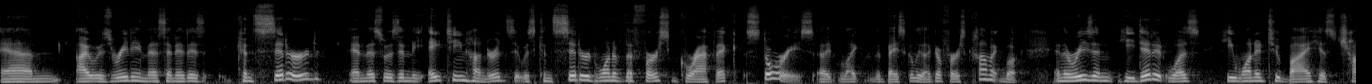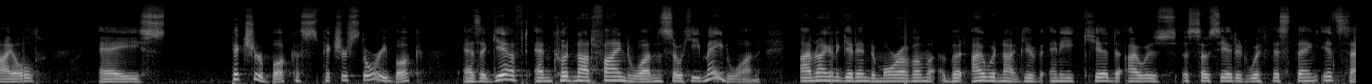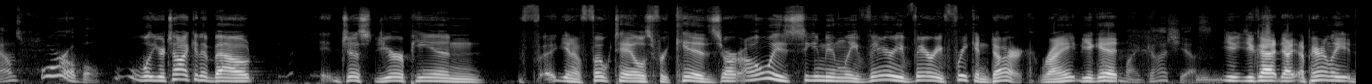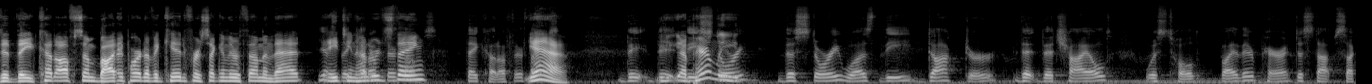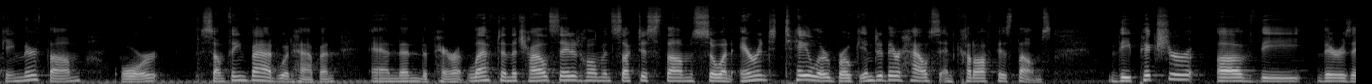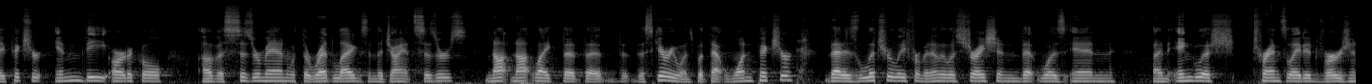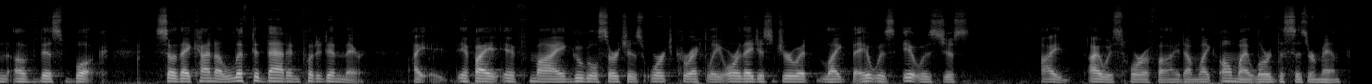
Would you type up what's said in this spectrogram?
And I was reading this, and it is considered, and this was in the 1800s. It was considered one of the first graphic stories, uh, like the, basically like a first comic book. And the reason he did it was he wanted to buy his child a s- picture book, a picture story book, as a gift, and could not find one, so he made one. I'm not going to get into more of them, but I would not give any kid I was associated with this thing. It sounds horrible. Well, you're talking about just European, you know, folk tales for kids are always seemingly very, very freaking dark, right? You get. oh my gosh, yes. You, you got uh, apparently did they cut off some body part of a kid for sucking their thumb in that Yes, they cut off 1800s their thing? thumbs. They cut off their thumbs. Yeah, The, the, the apparently- story, the story was the doctor that the child was told by their parent to stop sucking their thumb or something bad would happen and then the parent left and the child stayed at home and sucked his thumb so an errant tailor broke into their house and cut off his thumbs the picture of the there is a picture in the article of a scissor man with the red legs and the giant scissors not not like the the, the, the scary ones but that one picture that is literally from an illustration that was in an English translated version of this book. So they kind of lifted that and put it in there. I if I if my Google searches worked correctly or they just drew it like it was it was just I I was horrified. I'm like, "Oh my lord, the scissor man."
